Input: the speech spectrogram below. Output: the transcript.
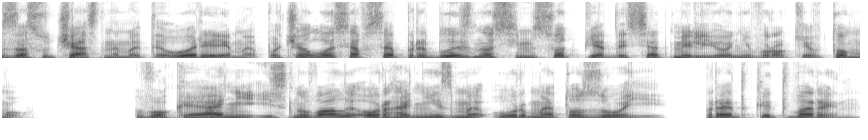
За сучасними теоріями почалося все приблизно 750 мільйонів років тому. В океані існували організми урметозої, предки тварин.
